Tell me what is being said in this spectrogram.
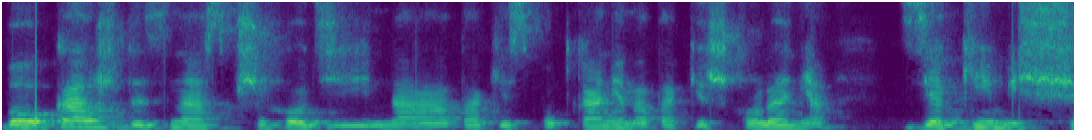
bo każdy z nas przychodzi na takie spotkania, na takie szkolenia z jakimiś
